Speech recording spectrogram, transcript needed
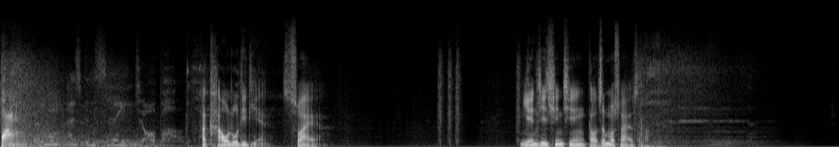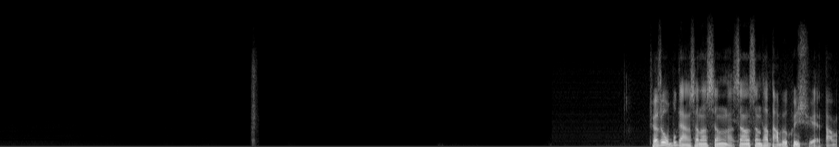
棒！他卡我落地点，帅啊！年纪轻轻搞这么帅是吧？主要是我不敢上他身啊，上他身他 W 回血，打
